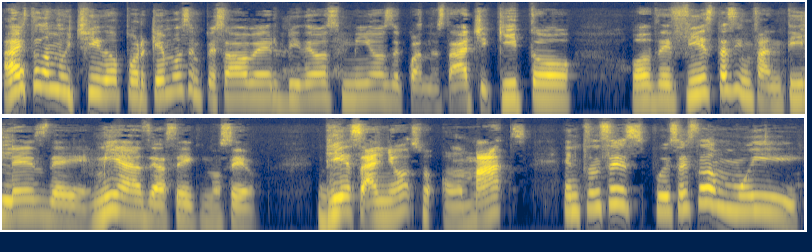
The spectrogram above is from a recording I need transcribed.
ha estado muy chido porque hemos empezado a ver videos míos de cuando estaba chiquito o de fiestas infantiles de mías de hace, no sé, 10 años o más. Entonces, pues ha estado muy,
